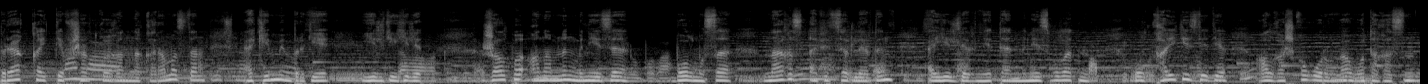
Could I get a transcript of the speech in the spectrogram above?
бірақ қайт деп шарт қойғанына қарамастан әкеммен бірге елге келеді. жалпы анамның мінезі болмысы нағыз офицерлердің әйелдеріне тән мінез болатын. Ол қай кезде де алғашқы орынға отағасын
